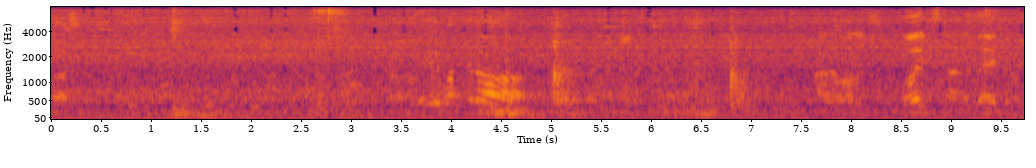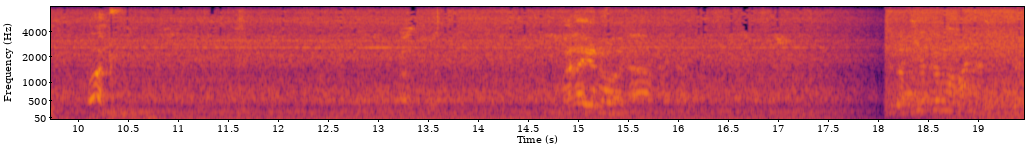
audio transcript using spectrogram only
Was? Hey, mach dir doch! Ah, hier noch? Ja, weiter. Ich glaube, hier können wir rein, das ist ja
